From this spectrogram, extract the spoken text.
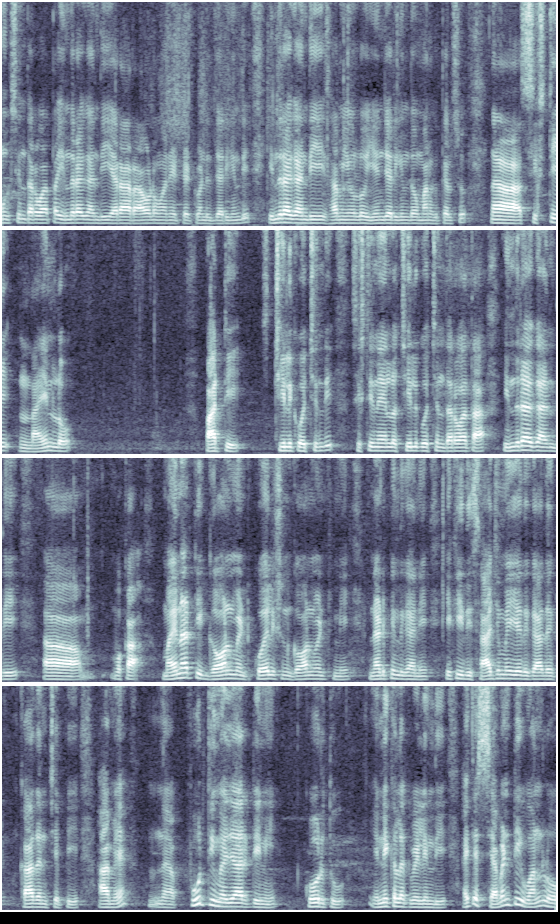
ముగిసిన తర్వాత ఇందిరాగాంధీ ఎరా రావడం అనేటటువంటిది జరిగింది. ఇందిరాగాంధీ సమయంలో ఏం జరిగిందో మనకు తెలుసు. సిక్స్టీ నైన్లో పార్టీ చీలికి వచ్చింది. సిక్స్టీ నైన్లో చీలికి వచ్చిన తర్వాత ఇందిరాగాంధీ ఒక మైనార్టీ గవర్నమెంట్ కోయలిషన్ గవర్నమెంట్ని నడిపింది కానీ ఇక ఇది సాధ్యమయ్యేది కాదని కాదని చెప్పి ఆమె పూర్తి మెజారిటీని కోరుతూ ఎన్నికలకు వెళ్ళింది. అయితే సెవెంటీ వన్లో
